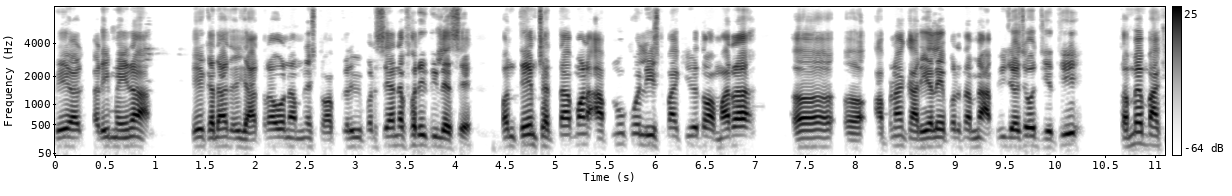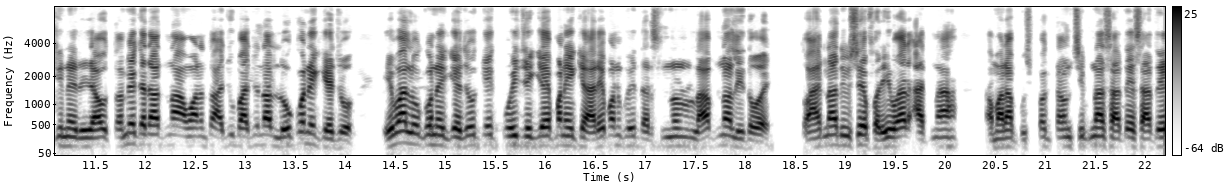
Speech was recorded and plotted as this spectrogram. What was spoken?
બે અઢી મહિના, એ કદાચ યાત્રાઓને અમને સ્ટોપ કરવી પડશે અને ફરીથી લેશે. પણ તેમ છતાં પણ આપનું કોઈ લિસ્ટ બાકી હોય તો અમારા આપણા કાર્યાલય પર તમે આપી જજો. જેથી તમે બાકી ન રહી જાઓ. તમે કદાચ ના આવવાના તો આજુબાજુના લોકોને કહેજો. એવા લોકોને કહેજો કે કોઈ જગ્યાએ પણ એ ક્યારે પણ કોઈ દર્શનનો લાભ ન લીધો હોય. તો આજના દિવસે ફરીવાર આજના અમારા પુષ્પક ટાઉનશીપના સાથે સાથે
